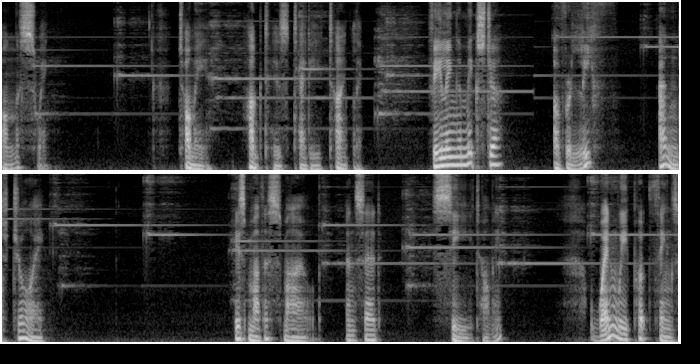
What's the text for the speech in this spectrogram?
on the swing. Tommy hugged his teddy tightly, feeling a mixture of relief and joy. His mother smiled and said, See, Tommy, when we put things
